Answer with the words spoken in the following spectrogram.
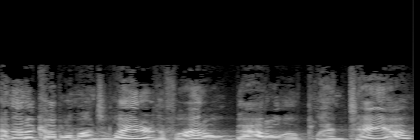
And then a couple of months later, the final battle of Plataea,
